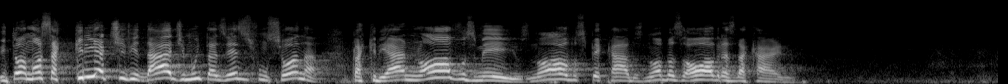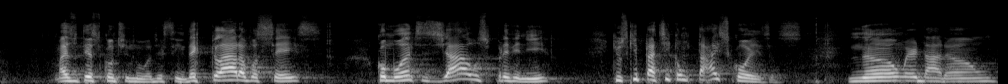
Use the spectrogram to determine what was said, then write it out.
Então a nossa criatividade muitas vezes funciona para criar novos meios, novos pecados, novas obras da carne. Mas o texto continua, diz assim: declara a vocês, como antes já os preveni, que os que praticam tais coisas não herdarão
